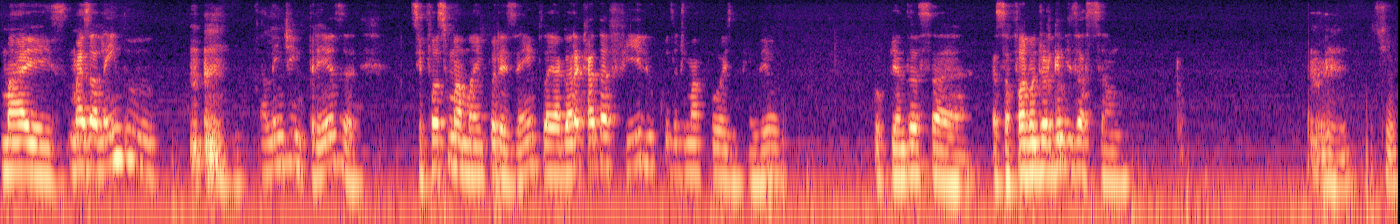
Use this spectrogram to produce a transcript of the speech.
mas, mas além do. além de empresa, se fosse uma mãe, por exemplo, aí agora cada filho cuida de uma coisa, entendeu? Copiando essa, essa forma de organização. Sim.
